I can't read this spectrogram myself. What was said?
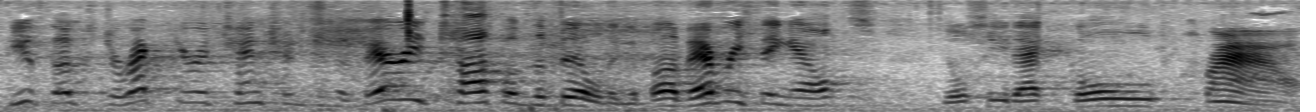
If you folks direct your attention to the very top of the building, above everything else, you'll see that gold crown.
